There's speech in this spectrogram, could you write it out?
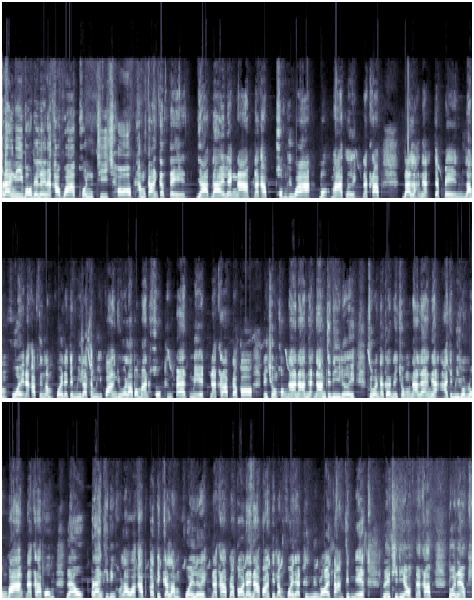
แปลงนี้บอกได้เลยนะครับว่าคนที่ชอบทำการเกษตร อยากได้แหล่งน้ำนะครับ ผมถือว่าเหมาะมากเลยนะครับ ด้านหลังเนี่ยจะเป็นลำห้วยนะครับ ซึ่งลำห้วยเนี่ยจะมีรัศมีกว้างอยู่ราวประมาณ 6-8 เมตรนะครับ แล้วก็ในช่วงของหน้าน้ำเนี่ยน้ำจะดีเลย ส่วนถ้าเกิดในช่วงของหน้าแล้งเนี่ยอาจจะมีลดลงบ้างนะครับผมแล้วแปลงที่ดินของเราอะครับก็ติดกับลำห้วยเลยนะครับ แล้วก็ได้หน้ากว้างติดลำห้วยเนี่ยถึง 130 เมตร เลยทีเดียวนะครับ ตัวแนวเข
